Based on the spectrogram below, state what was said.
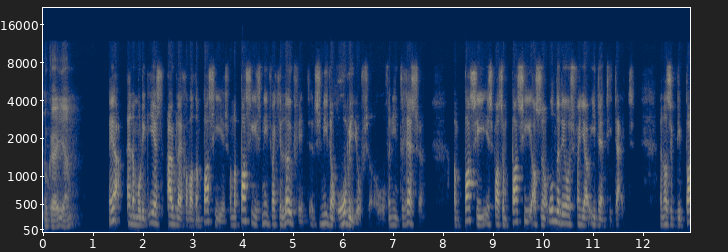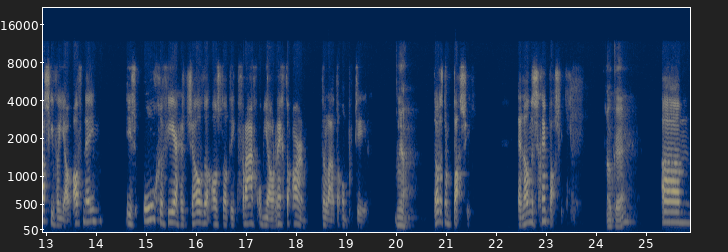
Oké, ja. Ja, en dan moet ik eerst uitleggen wat een passie is. Want een passie is niet wat je leuk vindt. Het is niet een hobby of zo, of een interesse. Een passie is pas een passie als het een onderdeel is van jouw identiteit. En als ik die passie van jou afneem, is ongeveer hetzelfde als dat ik vraag om jouw rechterarm te laten amputeren. Ja. Dat is een passie. En dan is het geen passie. Oké. Ehm,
